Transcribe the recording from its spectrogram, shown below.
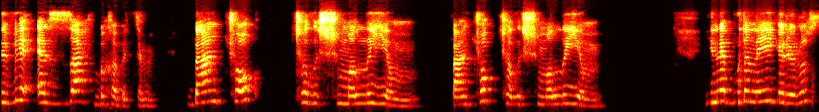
Dive ezzah bıhabitim. Ben çok çalışmalıyım. Ben çok çalışmalıyım. Yine burada neyi görüyoruz?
